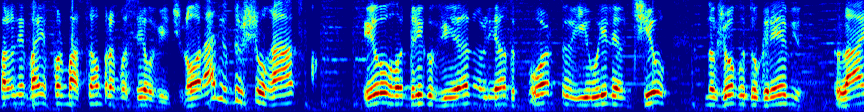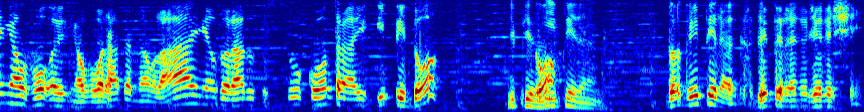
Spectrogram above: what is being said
para levar informação para você, ouvinte. No horário do churrasco, eu, Rodrigo Viana, o Leandro Porto e o William Tio no jogo do Grêmio, lá em, Alvo... em Alvorada, não, lá em Eldorado do Sul, contra a equipe do, Ipiranga. Ipiranga. Do, do Ipiranga, do Ipiranga de Erechim.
